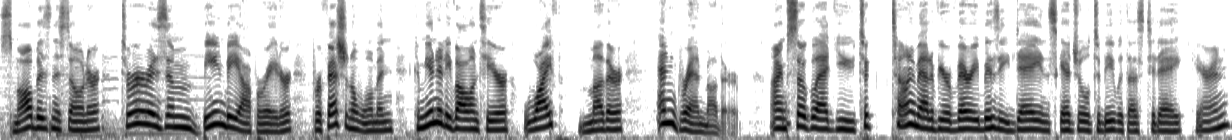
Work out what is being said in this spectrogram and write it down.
small business owner, tourism B&B operator, professional woman, community volunteer, wife, mother, and grandmother. I'm so glad you took time out of your very busy day and schedule to be with us today, Caron.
